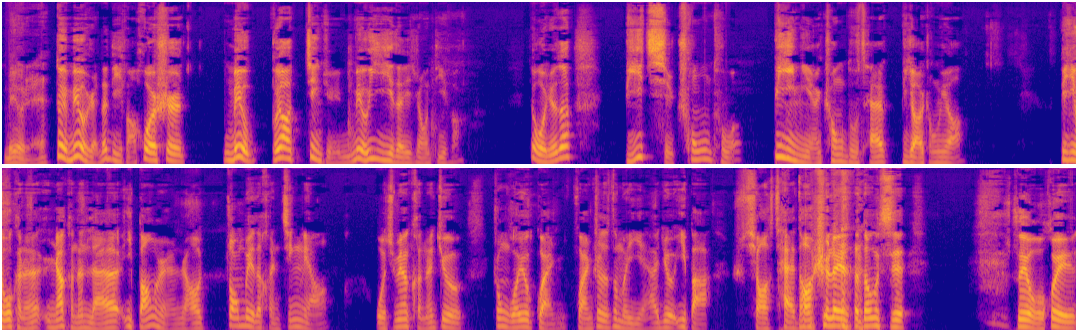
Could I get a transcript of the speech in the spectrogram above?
没有人。对没有人的地方，或者是没有不要进去没有意义的一种地方。就我觉得，比起冲突，避免冲突才比较重要。毕竟我可能人家可能来了一帮人，然后装备的很精良，我这边可能就中国又管管制的这么严，就一把小菜刀之类的 东西，所以我会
